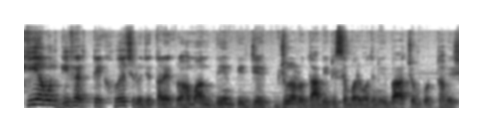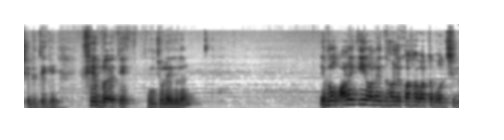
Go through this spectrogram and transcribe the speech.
কি এমন গিভ অ্যান্ড টেক হয়েছিল যে তারেক রহমান বিএনপির যে জোরালো দাবি ডিসেম্বরের মধ্যে নির্বাচন করতে হবে সেটি থেকে ফেব্রুয়ারিতে তিনি চলে গেলেন? এবং অনেকেই অনেক ধরনের কথাবার্তা বলছিল,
